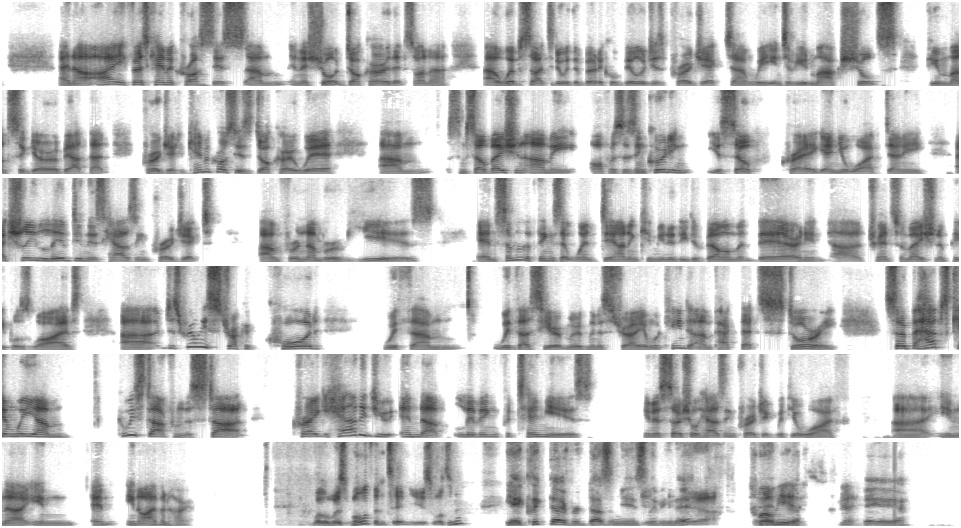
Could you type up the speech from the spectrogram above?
And uh, I first came across this um, in a short doco that's on a, a, website to do with the Vertical Villages project. Um, we interviewed Mark Schultz few months ago about that project. It came across this doco where um, some Salvation Army officers, including yourself, Craig, and your wife, Danny, actually lived in this housing project um, for a number of years. And some of the things that went down in community development there and in uh, transformation of people's lives uh, just really struck a chord with um, with us here at Movement Australia, and we're keen to unpack that story. So perhaps can we um, can we start from the start? Craig, how did you end up living for ten years in a social housing project with your wife uh, in, uh, in in in Ivanhoe? Well, it was more than ten years, wasn't it? Yeah, clicked over a dozen years yeah, living there. Yeah, twelve and, years. Uh, yeah, yeah, yeah.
